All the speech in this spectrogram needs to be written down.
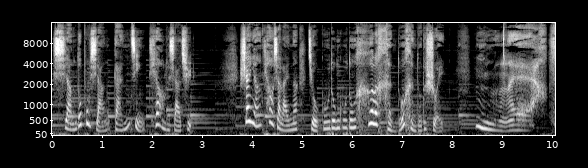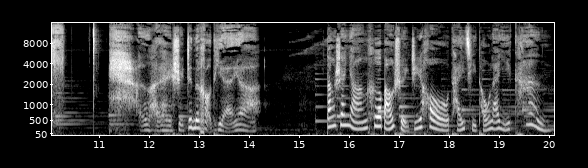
想都不想，赶紧跳了下去。山羊跳下来呢，就咕咚咕咚喝了很多很多的水。嗯，哎呀，哎，水真的好甜呀！当山羊喝饱水之后，抬起头来一看。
